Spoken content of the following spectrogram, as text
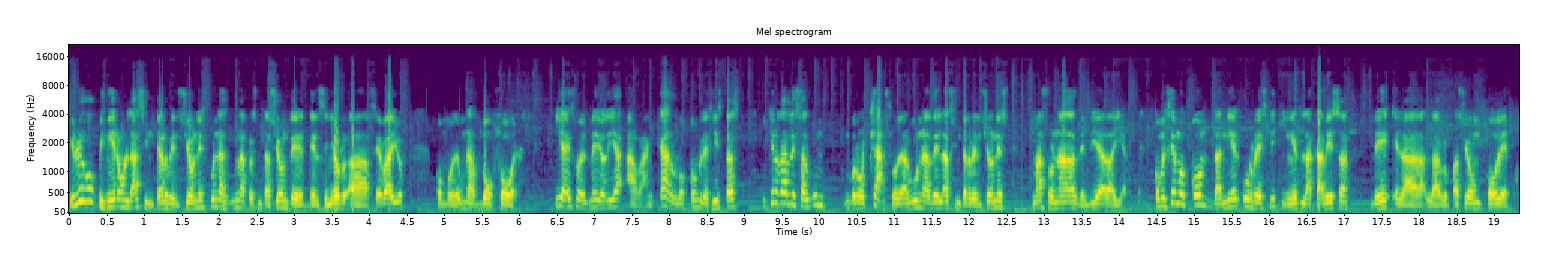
Y luego vinieron las intervenciones, fue una, una presentación de, del señor uh, Ceballos como de unas dos horas y a eso del mediodía arrancaron los congresistas y quiero darles algún brochazo de alguna de las intervenciones más sonadas del día de ayer. Comencemos con Daniel Urresti, quien es la cabeza de la, la agrupación Podemos.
